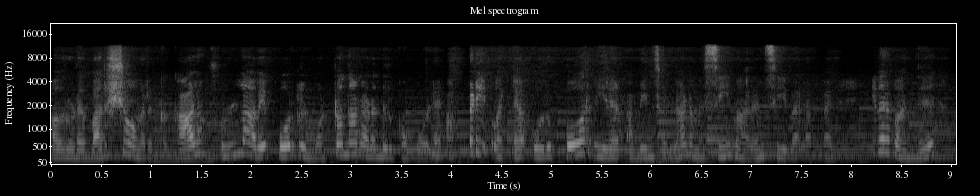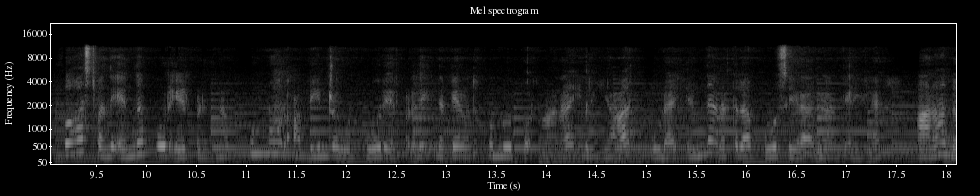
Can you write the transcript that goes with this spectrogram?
அவரோட வருஷம் அவருக்கு காலம் ஃபுல்லாவே போர்கள் மட்டும் தான் நடந்திருக்கும் போல. அப்படிப்பட்ட ஒரு போர் வீரர் அப்படின்னு சொன்னால் நம்ம சீமாறன் சீவலப்பன். இவர் வந்து ஃபர்ஸ்ட் வந்து எந்த போர் ஏற்படுதுன்னா குன்னூர் அப்படின்ற ஒரு போர் ஏற்படுது. இந்த பேர் வந்து குன்னூர் போர். ஆனா இவர் யார் கூட எந்த இடத்துல போர் செய்யறாருன்னு எனக்கு தெரியல. ஆனா அந்த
